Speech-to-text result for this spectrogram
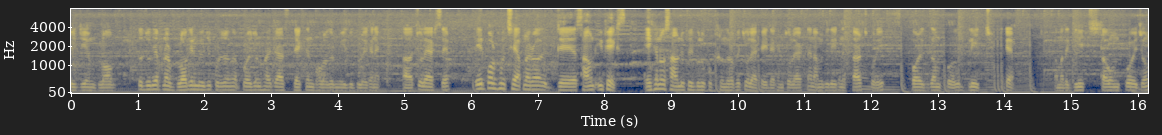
বিজিএম ব্লগ তো যদি আপনার ব্লগের মিউজিক প্রয়োজন প্রয়োজন হয় জাস্ট দেখেন ব্লগের মিউজিকগুলো এখানে চলে আসছে। এরপর হচ্ছে আপনারা যে সাউন্ড ইফেক্টস এখানেও সাউন্ড ইফেক্টগুলো খুব সুন্দরভাবে চলে আসে। দেখেন, চলে আসছেন আমি যদি এখানে সার্চ করি ফর এক্সাম্পল ব্লিচ ওকে আমাদের গ্লিচ সাউন্ড প্রয়োজন।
